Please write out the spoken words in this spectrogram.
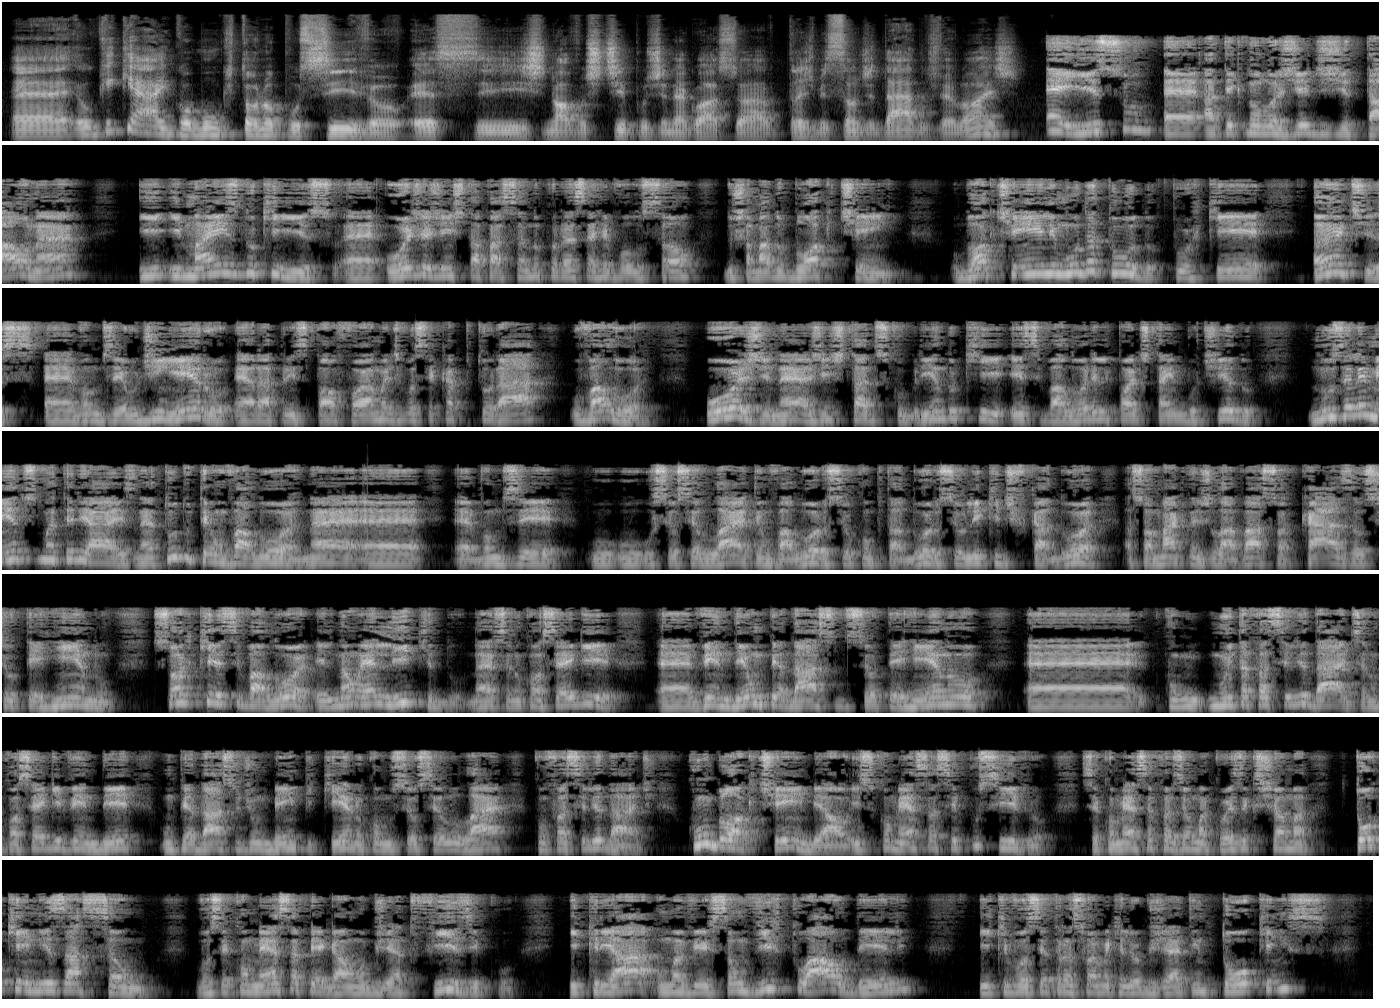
É, o que, que há em comum que tornou possível esses novos tipos de negócio? A transmissão de dados veloz? É isso, é a tecnologia digital, né? E, e, mais do que isso, é, hoje a gente está passando por essa revolução do chamado blockchain. O blockchain ele muda tudo, porque antes, é, vamos dizer, o dinheiro era a principal forma de você capturar o valor. Hoje, né, a gente está descobrindo que esse valor ele pode estar embutido nos elementos materiais, né? Tudo tem um valor, né? É, é, vamos dizer, o, o, seu celular tem um valor, o seu computador, o seu liquidificador, a sua máquina de lavar, a sua casa, o seu terreno. Só que esse valor ele não é líquido, né? Você não consegue é, vender um pedaço do seu terreno é, com muita facilidade. Você não consegue vender um pedaço de um bem pequeno, como o seu celular, com facilidade. Com o blockchain, Bial, isso começa a ser possível. Você começa a fazer uma coisa que se chama tokenização. Você começa a pegar um objeto físico e criar uma versão virtual dele e que você transforma aquele objeto em tokens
